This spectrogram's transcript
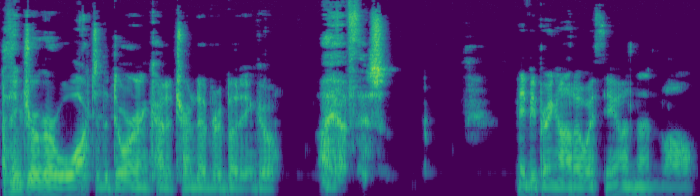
I think Drogar will walk to the door and kind of turn to everybody and go, I have this. Maybe bring Otto with you, and then we'll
